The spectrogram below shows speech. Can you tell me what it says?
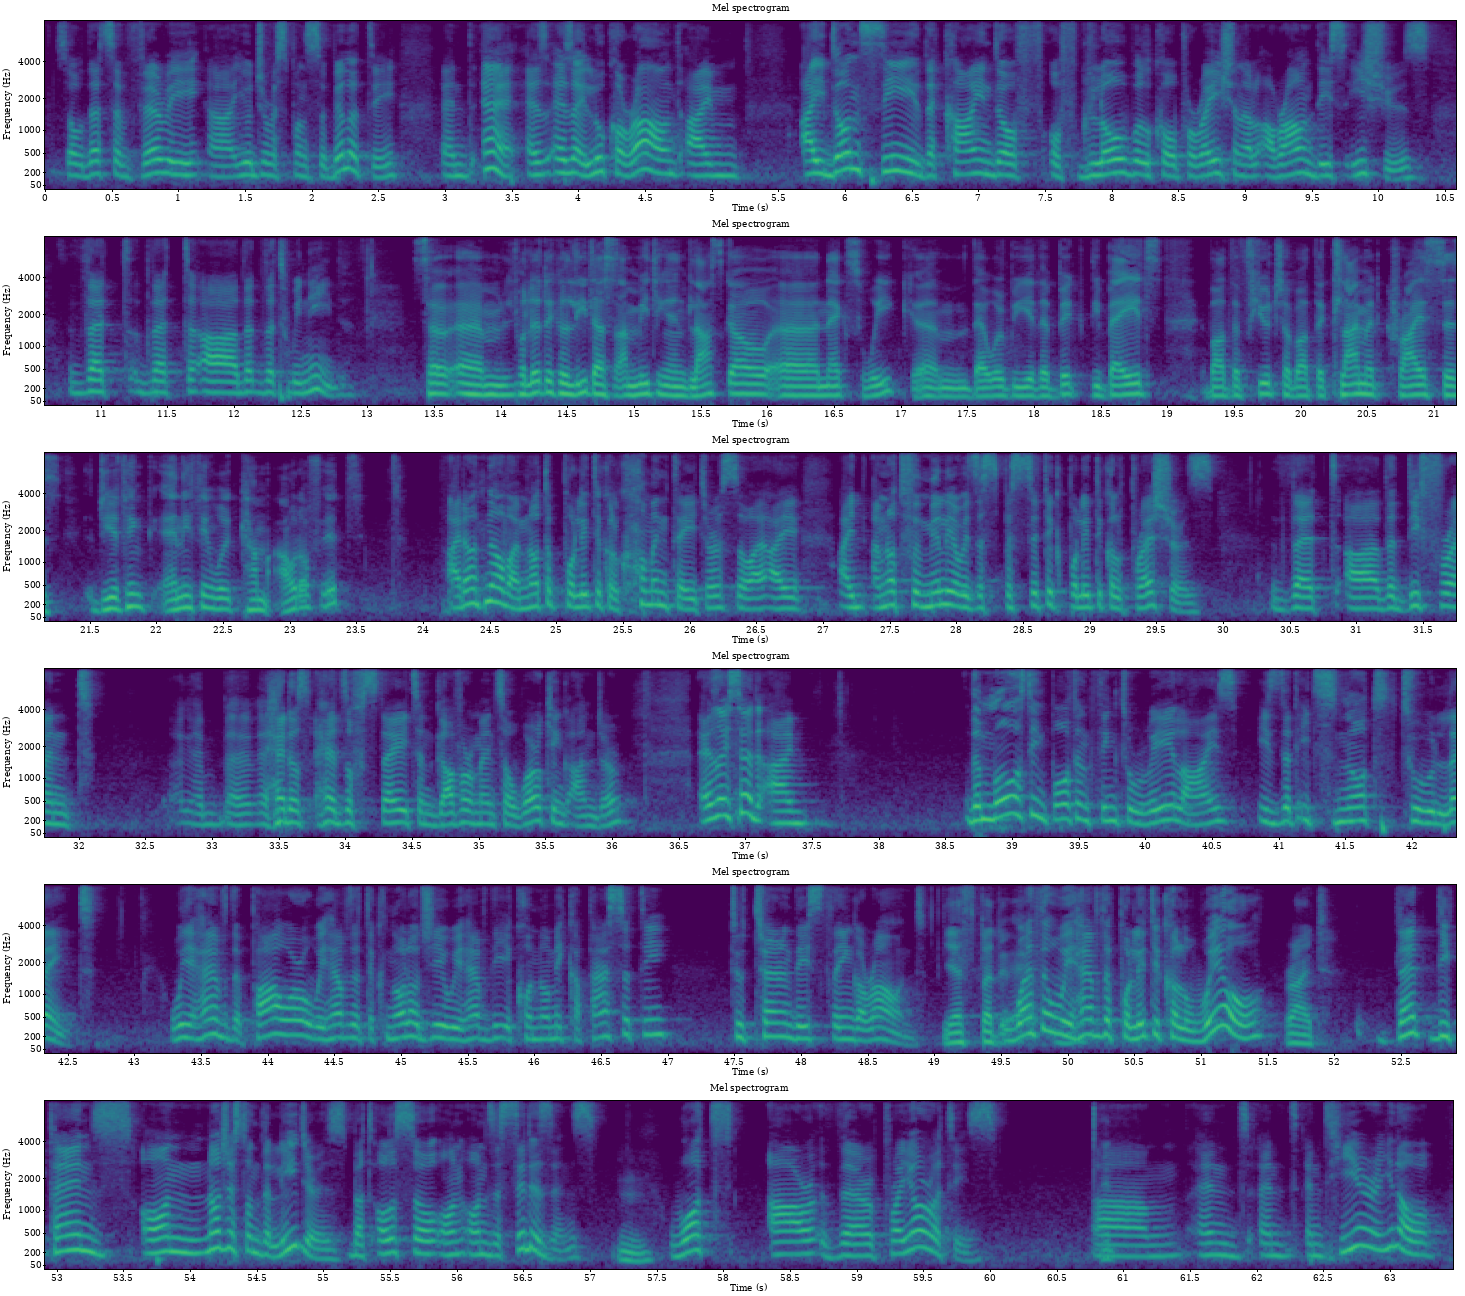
So that's a very uh, huge responsibility. And eh, as, as I look around, I'm, I don't see the kind of, of global cooperation around these issues that, that, uh, that, that we need. So, um, political leaders are meeting in Glasgow uh, next week. Um, there will be the big debates about the future, about the climate crisis. Do you think anything will come out of it? I don't know. I'm not a political commentator, so I, I, am not familiar with the specific political pressures that uh, the different uh, uh, head of, heads of states and governments are working under. As I said, I'm, the most important thing to realize is that it's not too late. We have the power, we have the technology, we have the economic capacity to turn this thing around. Yes, but whether we have the political will, right that depends on not just on the leaders, but also on, on the citizens. Mm. What are their priorities? Um, and, and, and here, you know,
